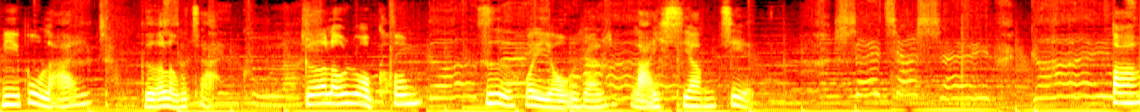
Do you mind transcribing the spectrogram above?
你不来，阁楼在；阁楼若空，自会有人来相见。八，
